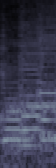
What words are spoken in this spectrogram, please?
Bye.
